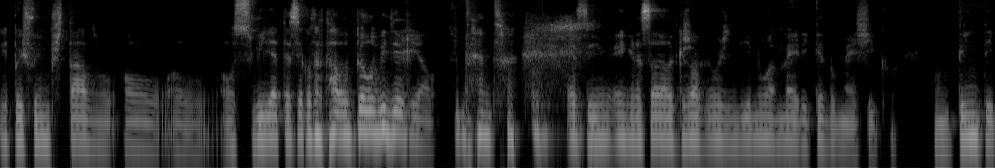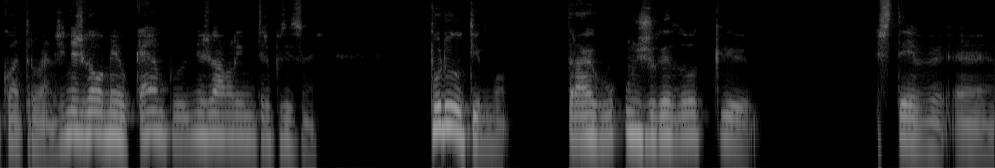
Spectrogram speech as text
e depois foi emprestado ao, ao, ao Sevilha até ser contratado pelo Villarreal. Portanto, é assim, é engraçado ele que joga hoje em dia no América do México, com 34 anos. Ainda jogava meio campo, ainda jogava ali em muitas posições. Por último, trago um jogador que esteve, eh,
